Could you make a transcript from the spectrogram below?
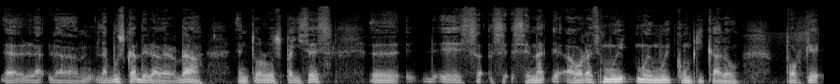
la, la, la, búsqueda de la verdad en todos los países es, se, ahora es muy, muy, muy complicado porque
